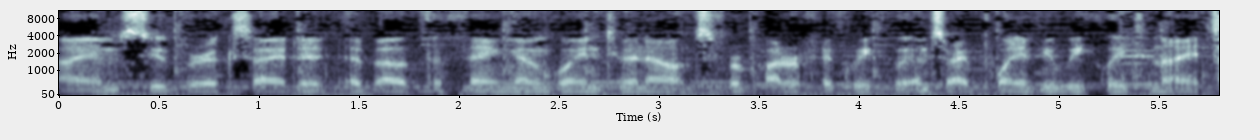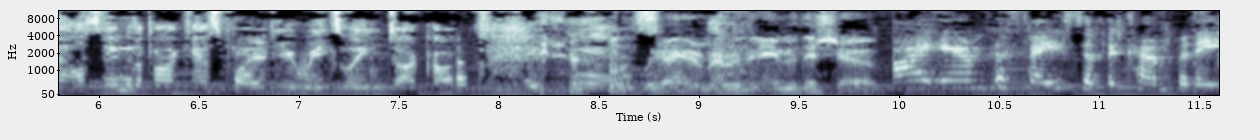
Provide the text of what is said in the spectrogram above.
Oh am super excited about the thing I'm going to announce for Potterfic Weekly. I'm sorry, Point of View Weekly tonight. I'll send to the podcast point of view weekly.com. And We don't even remember the name of the show. I am the face of the company.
